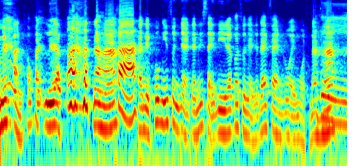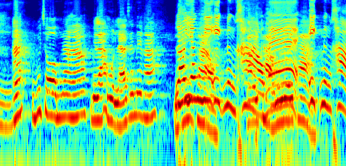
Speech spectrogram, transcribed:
ไม่ผ่านเข้าคัดเลือกนะฮะค่ะ แต่เด็กพวกนี้ส่วนใหญ่จะนิสัยดีแล้วก็ส่วนใหญ่จะได้แฟนรวยหมดนะดี ฮะอะคุณผู้ชมนะฮะเวลาหมดแล้วใช่ไหมคะเรายังมีข่วอีกหนึ่งข่าอะวอีกแม่หนึ่งเลยค่ะอีกหนึ่งข่าว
